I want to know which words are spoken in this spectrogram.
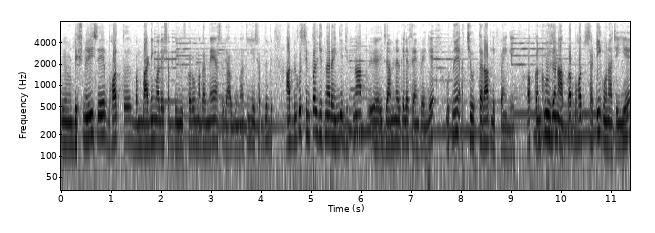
डिक्शनरी से बहुत बम्बार्डिंग वाले शब्द यूज़ करो, मगर मैं सुझाव दूँगा कि ये शब्द आप बिल्कुल सिंपल जितना रहेंगे, जितना आप एग्जामिनर के लिए फ्रेंक रहेंगे, उतने अच्छे उत्तर आप लिख पाएँगे। और कंक्लूजन आपका बहुत सटीक होना चाहिए।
